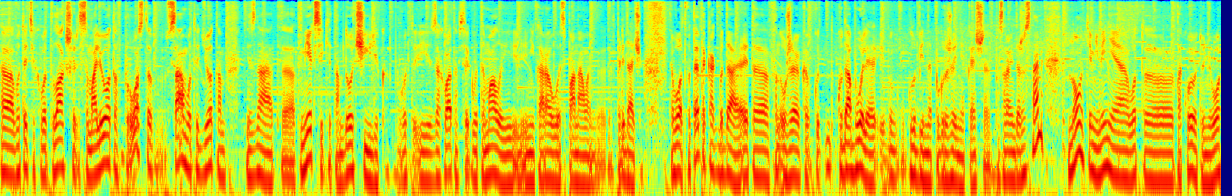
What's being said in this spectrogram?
э, вот этих вот luxury самолетов, просто сам вот идет там, не знаю, от, от Мексики там до Чили, вот, и захватом всех Гватемалы и, и Никарагуа с Панамой в придачу. Вот, вот это как бы, да, это уже как, куда более глубинное погружение, конечно, по сравнению даже с нами, но, тем не менее, вот э, такой вот у него,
